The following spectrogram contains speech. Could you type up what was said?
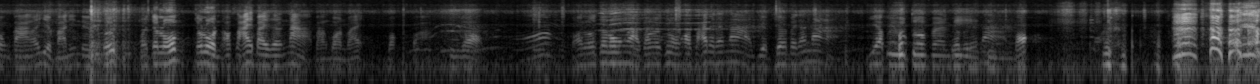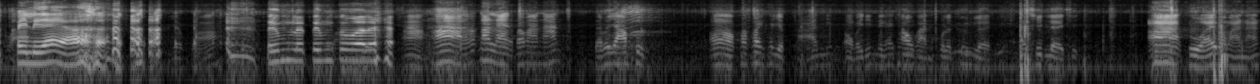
ตรงกลางแล้วเหยียบมานิดนึงปุ๊บ มันจะล้ม จะหล่น เอาซ้ายไปด้านหน้า บางบอลไว้ บล็อกขวา ขึ้นรอบตอนเราจะลงอะ ตอนเราจะลงเอาซ้ายไปด้านหน้า เหยียบเดินไปด้านหน้า เหยียบดูปุ๊บตัวแฟนเดินพี่ไปด้านหน้า บล็อกไปเลื้อยเหรอะเหยียบขวา เต็มเลยเต็มตัวเลยอ่าอ่านั่นแหละประมาณนั้น แต่พยายามฝึกเออค่อยๆขยับขานิดออกไปนิดนึงให้เท่ากันคนละครึ่งเลยให้ชิดเลยชิดอ่าสวยประมาณนั้น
